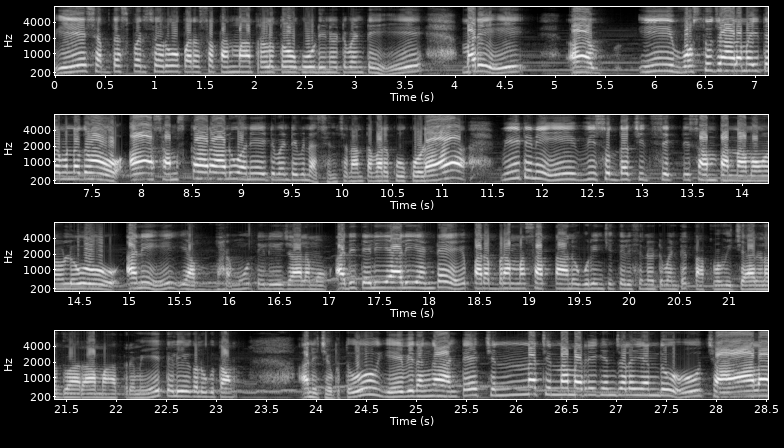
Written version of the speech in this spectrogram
ఏ శబ్దస్పర్శ రూపరస తన్మాత్రలతో కూడినటువంటి మరి ఈ వస్తుజాలమైతే ఉన్నదో ఆ సంస్కారాలు అనేటువంటివి నశించినంత వరకు కూడా వీటిని విశుద్ధ చిత్శక్తి సంపన్నములు అని ఎవ్వరము తెలియజాలము. అది తెలియాలి అంటే పరబ్రహ్మ సత్తాను గురించి తెలిసినటువంటి తత్వ విచారణ ద్వారా మాత్రమే తెలియగలుగుతాం. అని చెబుతూ ఏ విధంగా అంటే చిన్న చిన్న మర్రి గింజల యందు చాలా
